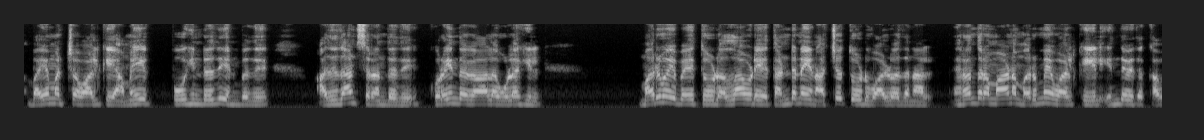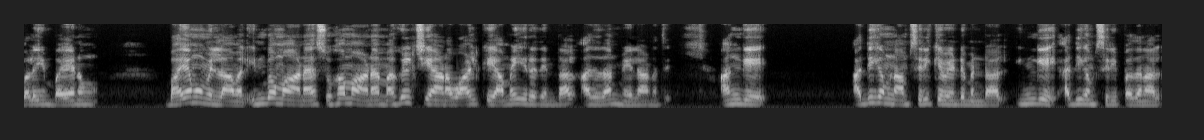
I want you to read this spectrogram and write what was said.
பயமற்ற வாழ்க்கை அமையப் போகின்றது என்பது அதுதான் சிறந்தது. குறைந்த கால உலகில் மறுமை பயத்தோடு அல்லாவுடைய தண்டனையின் அச்சத்தோடு வாழ்வதனால் நிரந்தரமான மறுமை வாழ்க்கையில் எந்தவித கவலையும் பயனும் பயமும் இல்லாமல் இன்பமான சுகமான மகிழ்ச்சியான வாழ்க்கை அமைகிறது என்றால் அதுதான் மேலானது. அங்கே அதிகம் நாம் சிரிக்க வேண்டுமென்றால் இங்கே அதிகம் சிரிப்பதனால்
